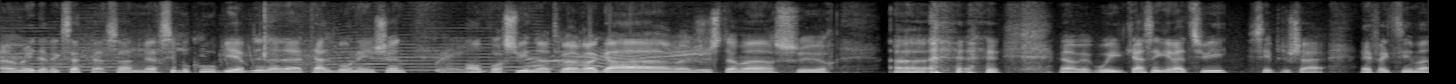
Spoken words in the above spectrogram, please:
un raid avec cette personne. Merci beaucoup. Bienvenue dans la Talbot Nation. On poursuit notre regard, justement, sur. Euh, oui, quand c'est gratuit, c'est plus cher, effectivement.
